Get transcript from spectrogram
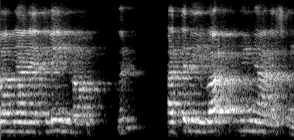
විඥානය ඇතුලේ ඉන්නවා. අත්තනීවා විඥානස්මි.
